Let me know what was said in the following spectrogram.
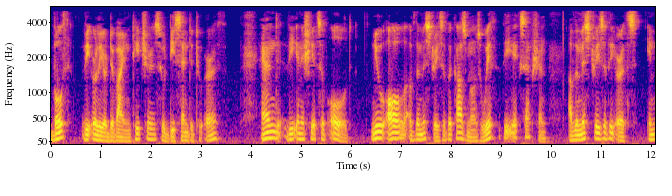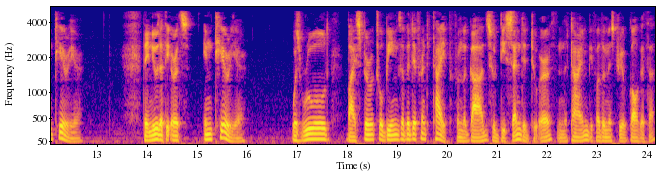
Both the earlier divine teachers who descended to earth and the initiates of old knew all of the mysteries of the cosmos, with the exception of the mysteries of the earth's interior. They knew that the earth's interior was ruled by spiritual beings of a different type from the gods who descended to earth in the time before the mystery of Golgotha.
